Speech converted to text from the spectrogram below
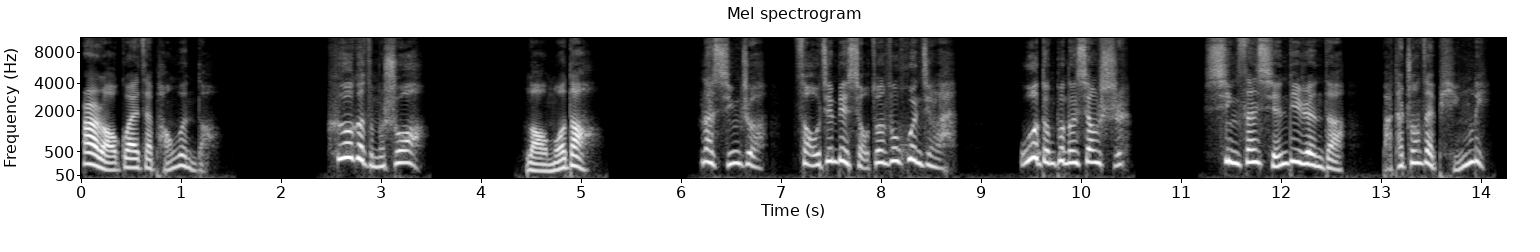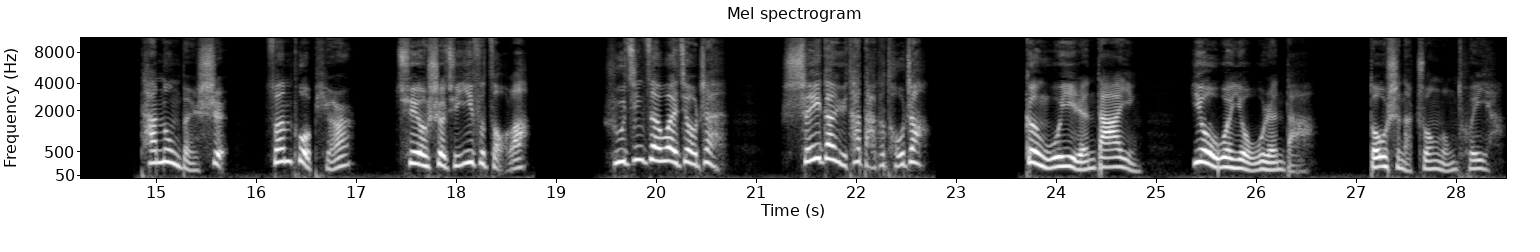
二老怪在旁问道：“哥哥怎么说？”老魔道：“那行者早间便小钻风混进来，我等不能相识。信三贤弟认得，把他装在瓶里。”他弄本事钻破瓶儿，却又摄去衣服走了。如今在外叫战，谁敢与他打个头仗？更无一人答应，又问又无人答，都是那装聋推哑。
